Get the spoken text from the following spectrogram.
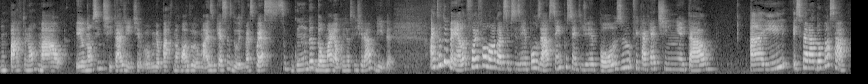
um parto normal. Eu não senti, tá, gente? O meu parto normal doeu mais do que essas dores, mas foi a segunda dor maior que eu já senti na vida. Aí tudo bem, ela foi e falou, agora você precisa repousar, 100% de repouso, ficar quietinha e tal. Aí esperar a dor passar.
